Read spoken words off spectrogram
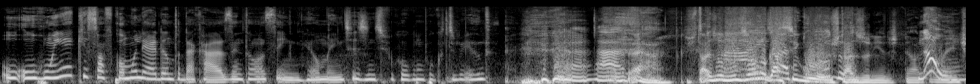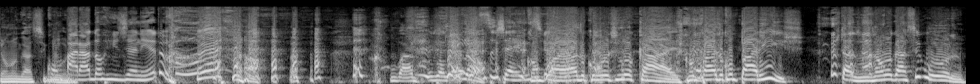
O, o ruim é que só ficou mulher dentro da casa, então assim, realmente a gente ficou com um pouco de medo. ah, É, Estados Unidos é um lugar é seguro. tudo. Estados Unidos, teoricamente, é um lugar seguro. Comparado ao Rio de Janeiro, Comparado com o Rio de Janeiro, não. isso, gente? Comparado com outros locais. Comparado com Paris. Estados Unidos é um lugar seguro.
